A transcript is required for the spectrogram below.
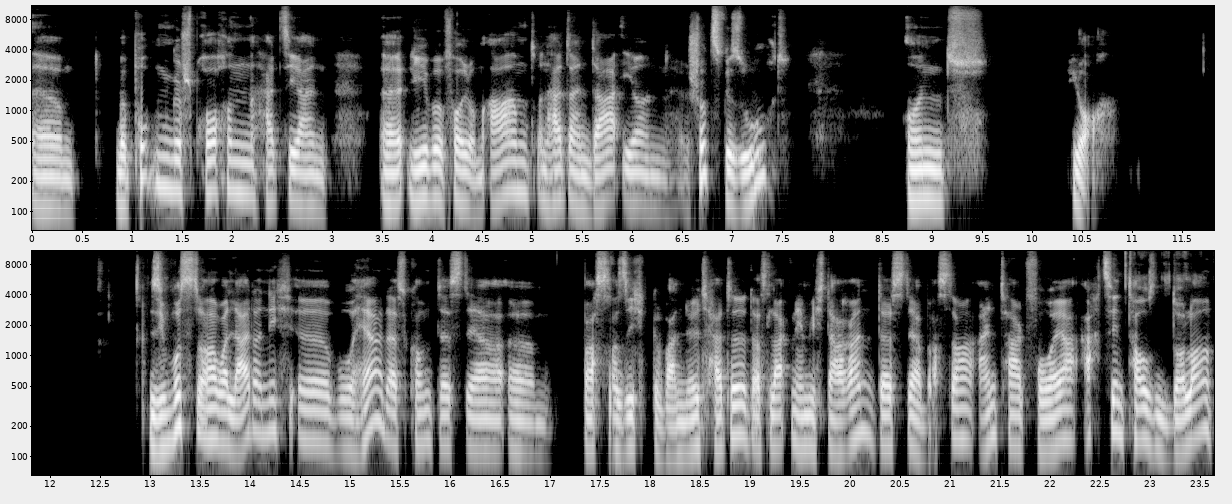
ähm, mit Puppen gesprochen, hat sie ein äh, liebevoll umarmt und hat dann da ihren Schutz gesucht. Und ja. Sie wusste aber leider nicht, äh, woher das kommt, dass der ähm, Buster sich gewandelt hatte. Das lag nämlich daran, dass der Buster einen Tag vorher 18.000 Dollar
